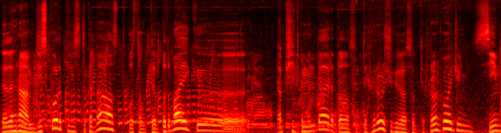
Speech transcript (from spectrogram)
Телеграм, Діскорд, інстаканал, поставте вподобайки, е, напишіть коментар, до наступних грошей, до наступних проходжень. Всім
